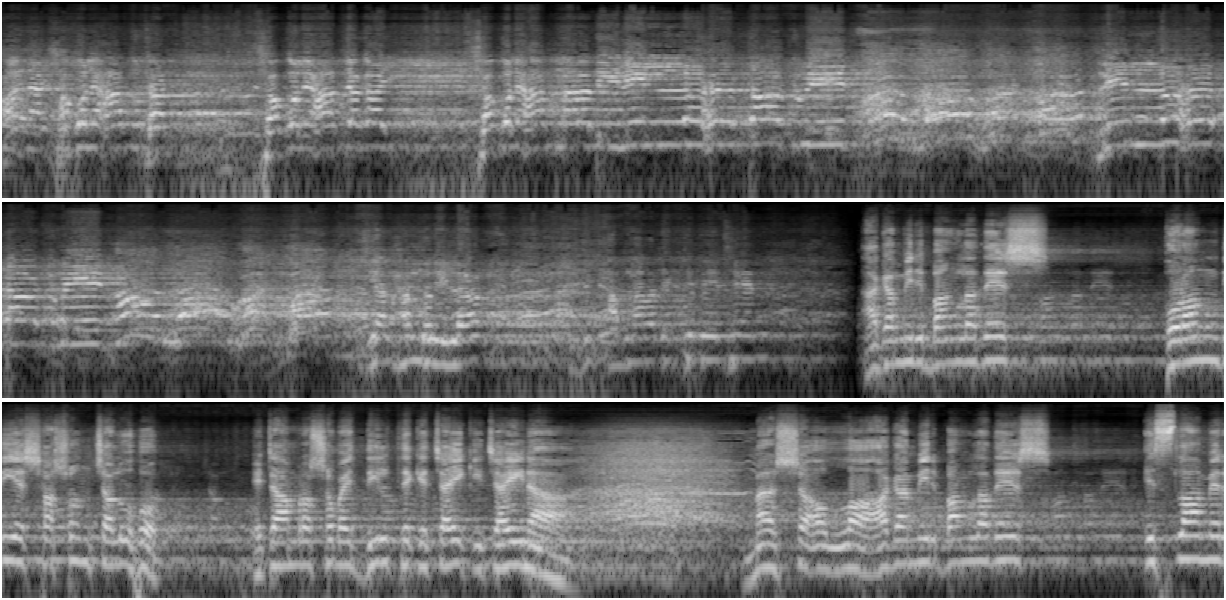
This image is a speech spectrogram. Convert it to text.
হয় সকলে হাত উঠান। সকলে হাত জাগাই। সকলে হাত নাড়া দিই লিল্লাহে তাকবীর। লিল্লাহে তাকবীর। জি আলহামদুলিল্লাহ। আপনারা দেখতে পেয়েছেন। আগামীর বাংলাদেশ কোরআন দিয়ে শাসন চালু হোক, এটা আমরা সবাই দিল থেকে চাই কি চাই না? মাশা আল্লাহ আগামীর বাংলাদেশ, ইসলামের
